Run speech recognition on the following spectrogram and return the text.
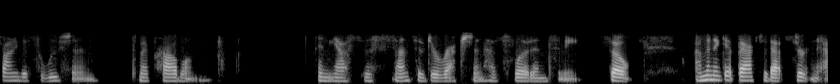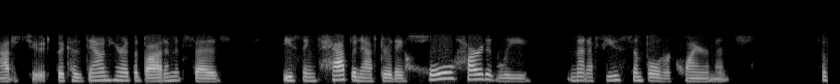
find a solution to my problem. And yes, this sense of direction has flowed into me. So I'm going to get back to that certain attitude because down here at the bottom it says these things happen after they wholeheartedly met a few simple requirements. So,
